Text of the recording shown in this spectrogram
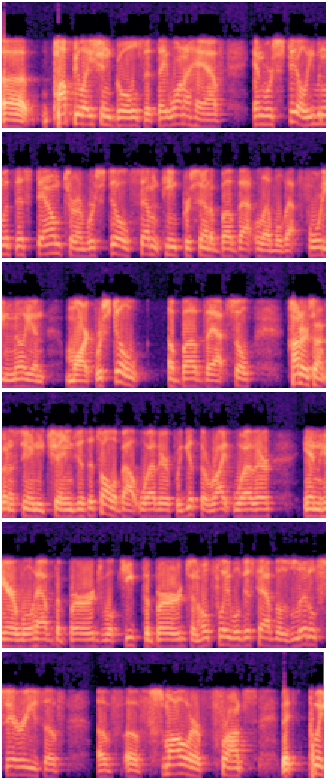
uh, population goals that they want to have. And we're still, even with this downturn, we're still 17% above that level, that 40 million mark. We're still above that. So hunters aren't going to see any changes. It's all about weather. If we get the right weather in here, we'll have the birds, we'll keep the birds, and hopefully we'll just have those little series of of, of smaller fronts that push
